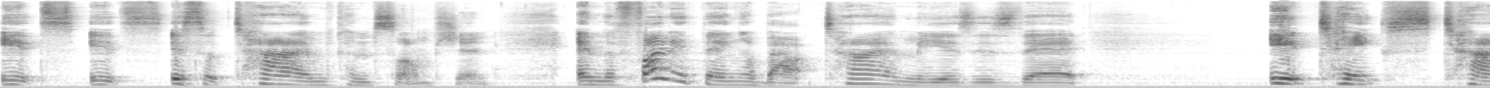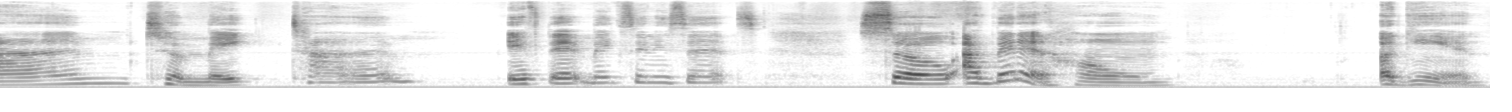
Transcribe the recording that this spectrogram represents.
it's it's it's a time consumption. And the funny thing about time is is that it takes time to make time, if that makes any sense. So I've been at home again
